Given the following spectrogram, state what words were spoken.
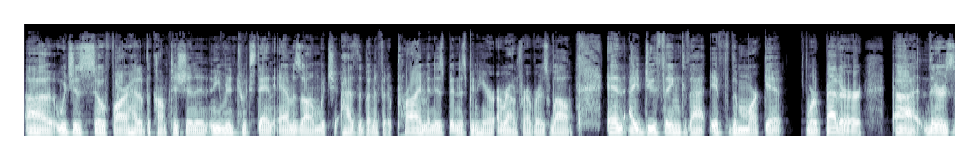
uh, which is so far ahead of the competition. And, and even to extend Amazon, which has the benefit of Prime and has been, has been here around forever as well. And I do think that if the market or better, uh, there's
